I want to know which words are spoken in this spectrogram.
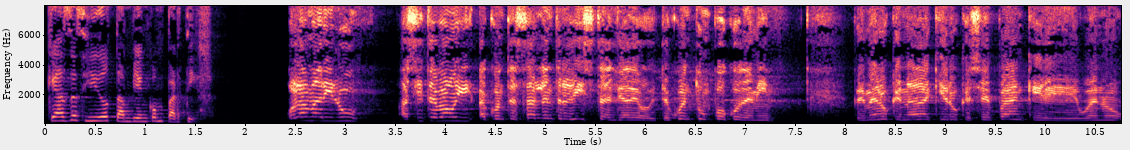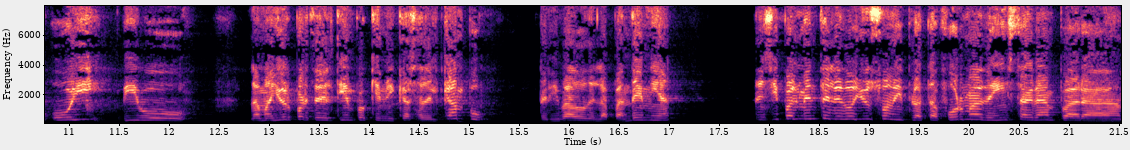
que has decidido también compartir? Hola Marilu, así te voy a contestar la entrevista el día de hoy. Te cuento un poco de mí. Primero que nada quiero que sepan que, bueno, hoy vivo la mayor parte del tiempo aquí en mi casa del campo, derivado de la pandemia. Principalmente le doy uso a mi plataforma de Instagram para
